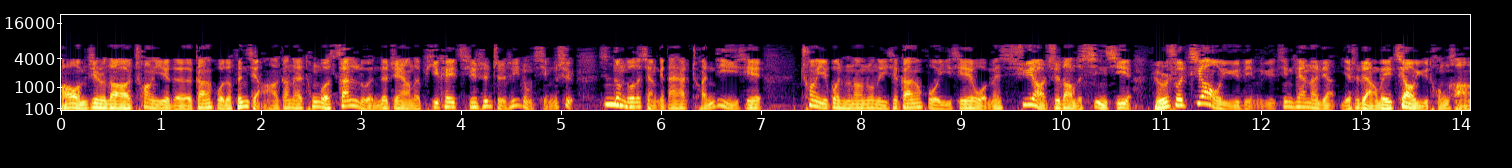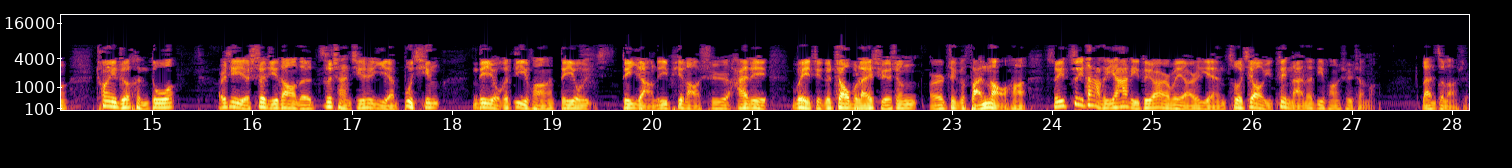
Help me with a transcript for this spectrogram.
好，我们进入到创业的干货的分享啊。刚才通过三轮的这样的 PK，其实只是一种形式，嗯更多的想给大家传递一些创业过程当中的一些干货，一些我们需要知道的信息。比如说教育领域，今天呢两也是两位教育同行，创业者很多，而且也涉及到的资产其实也不轻。你得有个地方，得有得养着一批老师，还得为这个招不来学生而这个烦恼哈。所以最大的压力对二位而言，做教育最难的地方是什么？兰子老师，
